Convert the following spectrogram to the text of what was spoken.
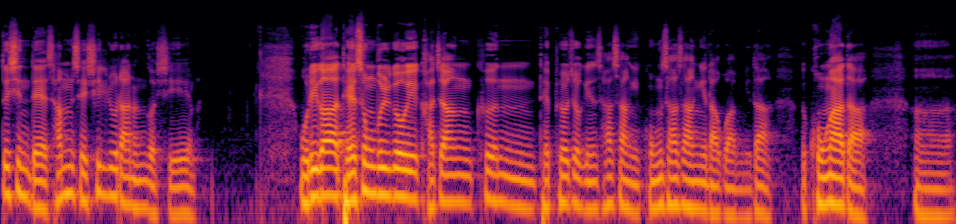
뜻인데 3세 신류라는 것이 우리가 대승불교의 가장 큰 대표적인 사상이 공사상이라고 합니다. 공하다. 어,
